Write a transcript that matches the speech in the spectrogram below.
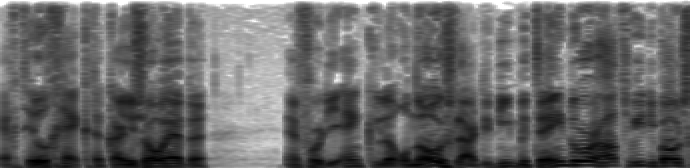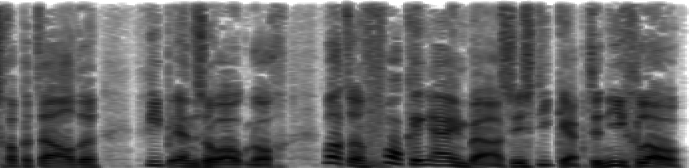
Echt heel gek, dat kan je zo hebben. En voor die enkele onnozelaar die niet meteen door had wie die boodschap betaalde, riep Enzo ook nog: Wat een fucking eindbaas is die Captain Iglo.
